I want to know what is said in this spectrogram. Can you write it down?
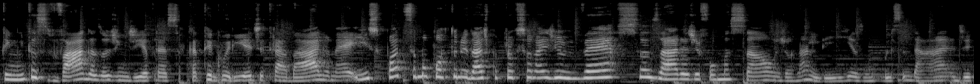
Tem muitas vagas hoje em dia para essa categoria de trabalho, né? E isso pode ser uma oportunidade para profissionais de diversas áreas de formação, jornalismo, publicidade,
